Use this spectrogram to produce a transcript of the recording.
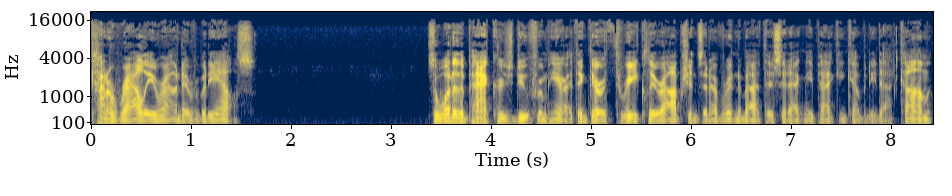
kind of rally around everybody else. So what do the Packers do from here? I think there are three clear options, and I've written about this at acmepackingcompany.com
